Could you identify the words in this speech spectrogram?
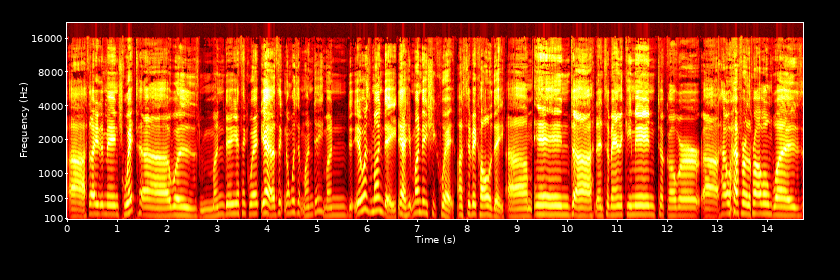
uh Spider-Man quit uh was Monday, I think quit. Yeah, I think no, was it Monday? Monday. It was Monday. Yeah, Monday she quit on Civic Holiday. Um, and uh, then Savannah came in, took over. Uh, however, the problem was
